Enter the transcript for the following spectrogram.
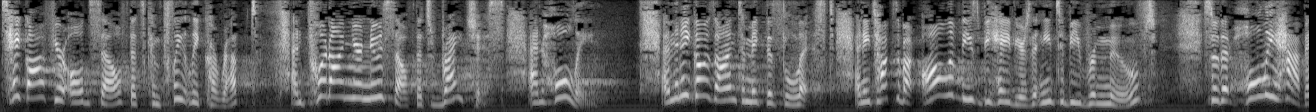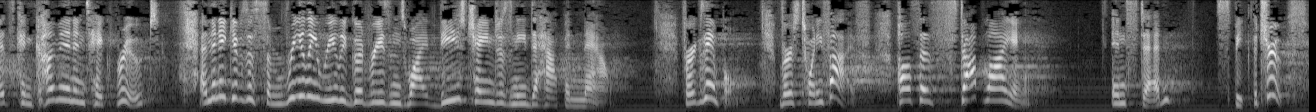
take off your old self that's completely corrupt and put on your new self that's righteous and holy. And then he goes on to make this list and he talks about all of these behaviors that need to be removed so that holy habits can come in and take root. And then he gives us some really, really good reasons why these changes need to happen now. For example, verse 25, Paul says, stop lying. Instead, speak the truth.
